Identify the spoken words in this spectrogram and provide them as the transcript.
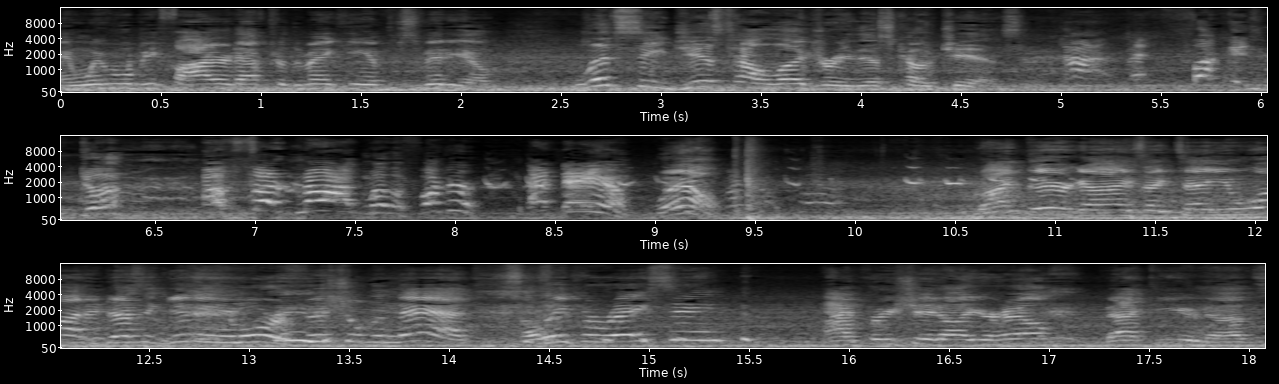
and we will be fired after the making of this video. Let's see just how luxury this coach is. Ah, that fucking duck. I'm so not, motherfucker. God damn. Well, right there, guys. I tell you what, it doesn't get any more official than that. Alipa Racing, I appreciate all your help. Back to you, Nubs.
